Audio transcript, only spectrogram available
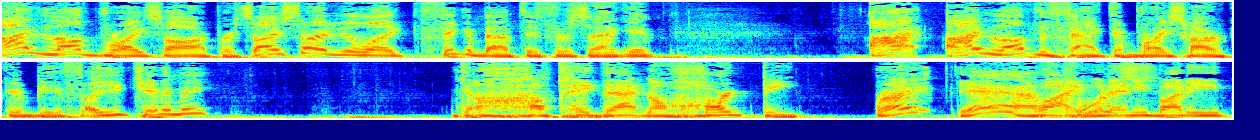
I love Bryce Harper. So I started to like think about this for a second. I I love the fact that Bryce Harper could be. A, are you kidding me? Oh, I'll take that in a heartbeat. Right? Yeah. of Why? Would anybody?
